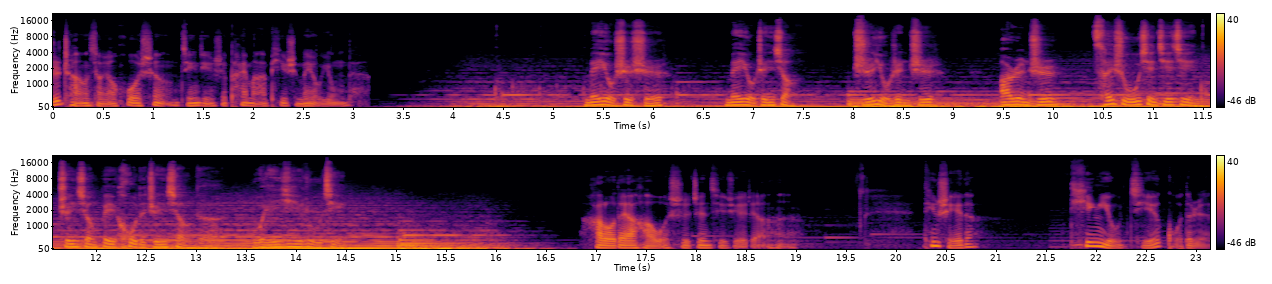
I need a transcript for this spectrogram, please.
职场想要获胜，仅仅是拍马屁是没有用的。没有事实，没有真相，只有认知，而认知才是无限接近真相背后的真相的唯一路径。Hello，大家好，我是真奇学长哈。听谁的？听有结果的人。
